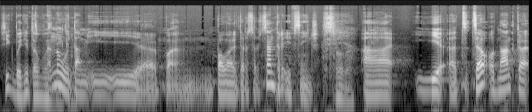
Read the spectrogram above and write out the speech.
фиг бы они там возникли. Ну, там і, і Palo Alto Research Center, і все інше. Ну, да. а, і це одна така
